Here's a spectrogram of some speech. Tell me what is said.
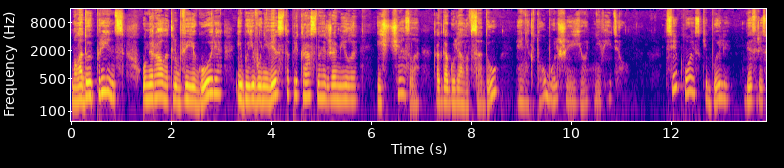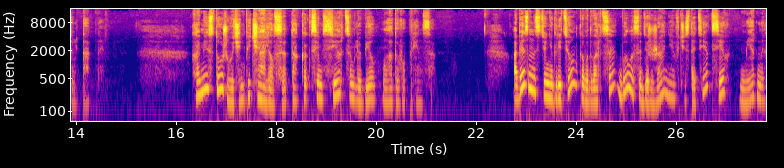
Молодой принц умирал от любви и горя, ибо его невеста, прекрасная Джамила, исчезла, когда гуляла в саду, и никто больше ее не видел. Все поиски были безрезультатны. Хамис тоже очень печалился, так как всем сердцем любил молодого принца. Обязанностью негритенка во дворце было содержание в чистоте всех медных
